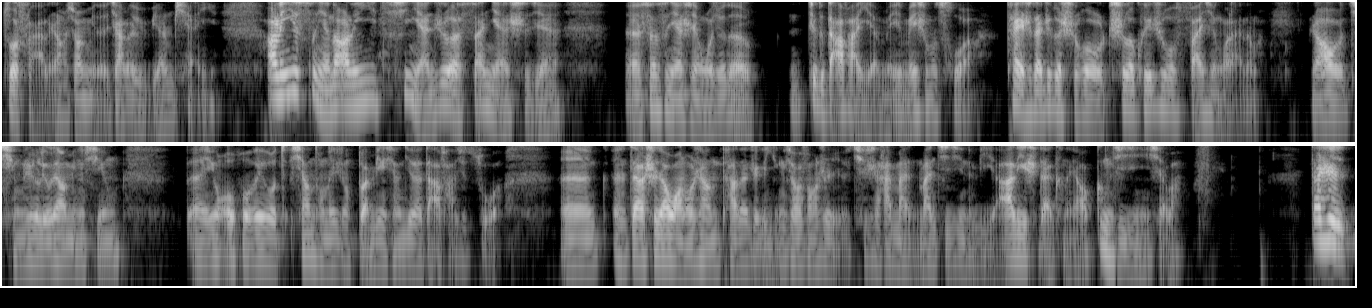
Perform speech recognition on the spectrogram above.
做出来了，然后小米的价格比别人便宜。二零一四年到二零一七年这三年时间，呃三四年时间，我觉得这个打法也没没什么错。他也是在这个时候吃了亏之后反省过来的嘛，然后请这个流量明星，呃用 OPPO、vivo 相同的这种短兵相接的打法去做。嗯嗯，在社交网络上，它的这个营销方式其实还蛮蛮激进的，比阿里时代可能要更激进一些吧。但是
